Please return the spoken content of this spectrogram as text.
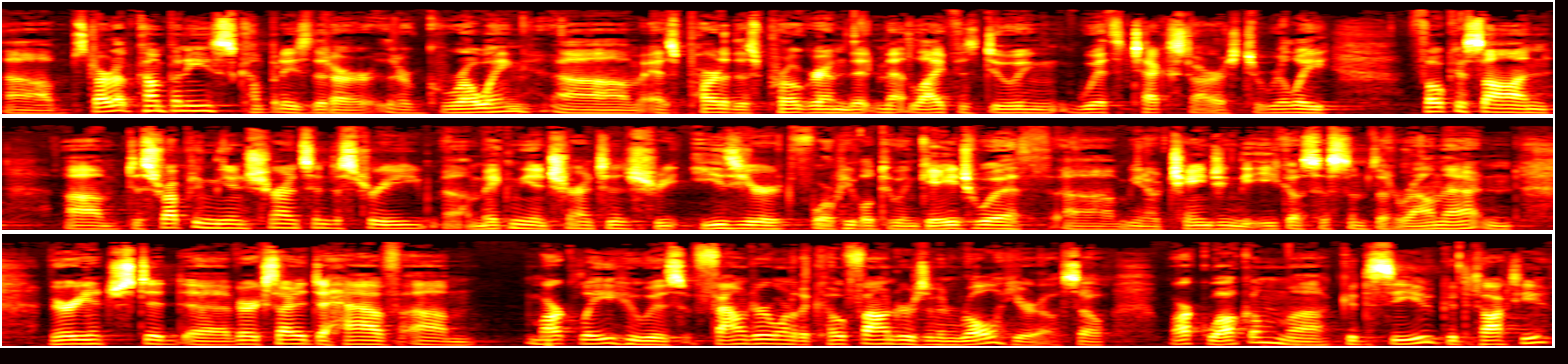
um, startup companies, companies that are that are growing um, as part of this program that MetLife is doing with TechStars to really focus on um, disrupting the insurance industry, uh, making the insurance industry easier for people to engage with, um, you know, changing the ecosystems that are around that, and very interested, uh, very excited to have. Mark Lee, who is founder, one of the co-founders of Enroll Hero. So, Mark, welcome. Uh, good to see you. Good to talk to you.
